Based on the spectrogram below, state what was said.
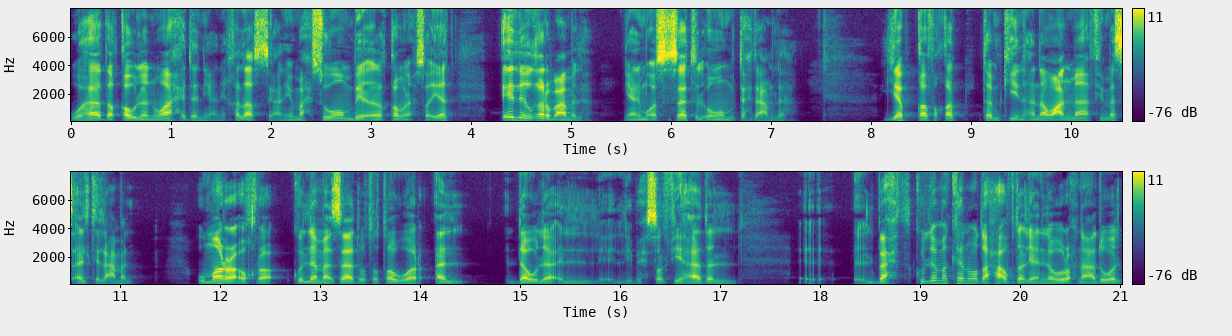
وهذا قولا واحدا يعني خلاص يعني محسوم بالأرقام والإحصائيات اللي الغرب عملها يعني مؤسسات الأمم المتحدة عملها يبقى فقط تمكينها نوعا ما في مسألة العمل. ومرة أخرى كلما زاد وتطور الدولة اللي بيحصل فيها هذا البحث كلما كان وضعها أفضل. يعني لو رحنا على دول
